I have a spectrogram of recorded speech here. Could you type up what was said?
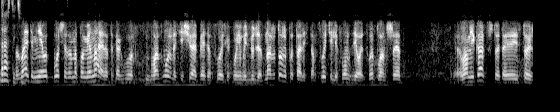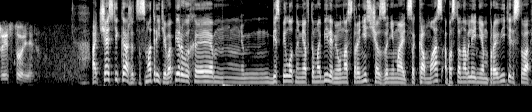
Здравствуйте. Знаете, мне вот больше это напоминает, это как бы вот возможность еще опять освоить какой-нибудь бюджет. У нас же тоже пытались там свой телефон сделать, свой планшет. Вам не кажется, что это из той же истории? Отчасти кажется. Смотрите, во-первых, э, беспилотными автомобилями у нас в стране сейчас занимается КАМАЗ, а постановлением правительства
